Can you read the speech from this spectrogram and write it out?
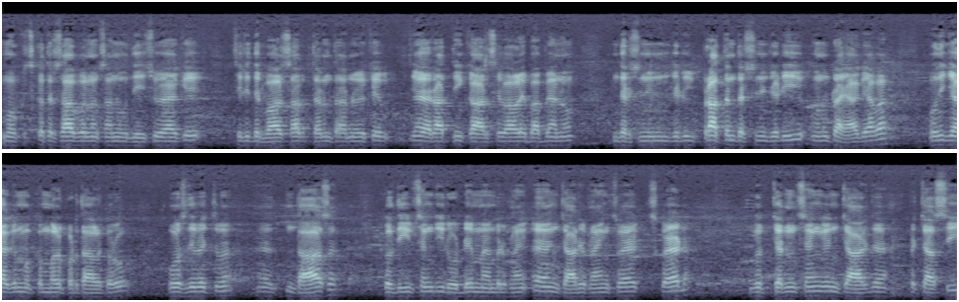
ਮੁੱਖ ਸਕੱਤਰ ਸਾਹਿਬ ਵੱਲੋਂ ਸਾਨੂੰ ਆਦੇਸ਼ ਹੋਇਆ ਕਿ ਸ੍ਰੀ ਦਰਬਾਰ ਸਾਹਿਬ ਤਰਨਤਾਰਨ ਵਿਖੇ ਅ, ਰਾਤੀ ਕਾਰ ਸੇਵਾ ਵਾਲੇ ਬਾਬਿਆਂ ਨੂੰ ਦਰਸ਼ਨੀ ਜਿਹੜੀ ਪ੍ਰਾਤਨ ਦਰਸ਼ਨੀ ਜਿਹੜੀ ਉਹਨੂੰ ਢਾਇਆ ਗਿਆ ਵਾ ਉਹਦੀ ਜਾ ਕੇ ਮੁਕੰਮਲ ਪੜਤਾਲ ਕਰੋ। ਉਸ ਦੇ ਵਿੱਚ ਦਾਸ Kuldeep Singh ji Rode member flying incharge flying ਸਵੈ- ਸਕੁਐਡ ਗੁਰਚਰਨ ਸਿੰਘ ਇੰਚਾਰਜ 85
